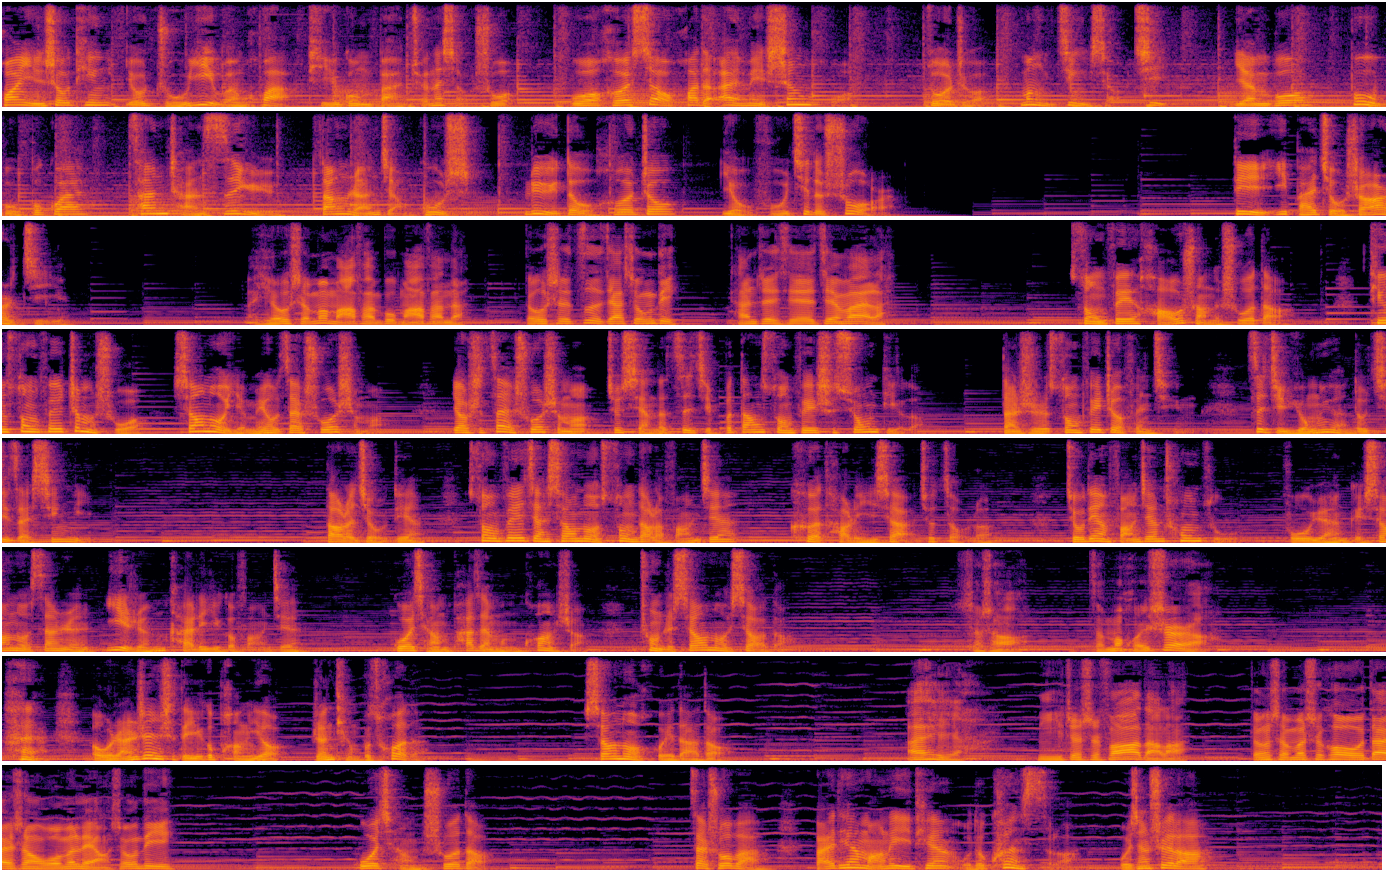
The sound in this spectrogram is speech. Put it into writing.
欢迎收听由竹意文化提供版权的小说《我和校花的暧昧生活》，作者梦境小憩，演播不补不乖、参禅私语，当然讲故事，绿豆喝粥，有福气的硕儿。第一百九十二集，有什么麻烦不麻烦的，都是自家兄弟，谈这些见外了。宋飞豪爽地说道。听宋飞这么说，肖诺也没有再说什么。要是再说什么，就显得自己不当宋飞是兄弟了。但是宋飞这份情，自己永远都记在心里。到了酒店，宋飞将肖诺送到了房间，客套了一下就走了。酒店房间充足，服务员给肖诺三人一人开了一个房间。郭强趴在门框上，冲着肖诺笑道：“小少，怎么回事啊？”嘿，偶然认识的一个朋友，人挺不错的。肖诺回答道：“哎呀，你这是发达了，等什么时候带上我们两兄弟？”郭强说道：“再说吧，白天忙了一天，我都困死了，我先睡了啊。”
